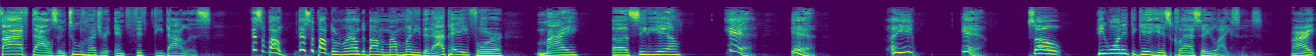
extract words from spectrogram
$5,250 that's about that's about the roundabout amount of money that I paid for my uh CDL. Yeah. Yeah. Uh, he yeah. So he wanted to get his class A license. All right.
